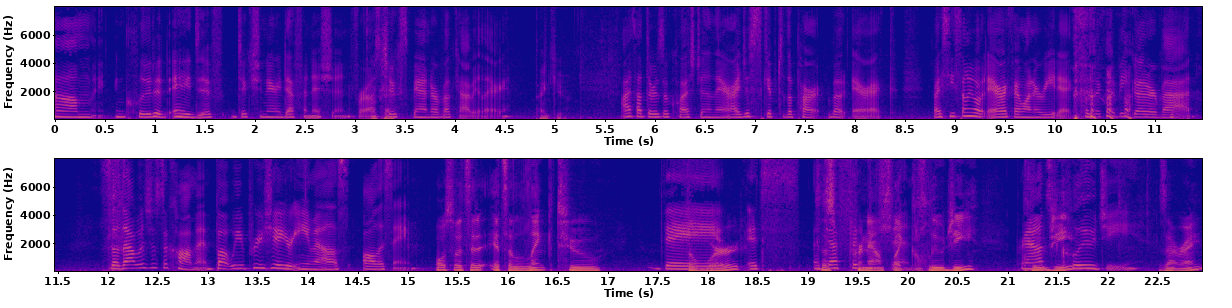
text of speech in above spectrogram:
um, included a dif- dictionary definition for us Okay. to expand our vocabulary. Thank you. I thought there was a question in there. I just skipped to the part about Eric. If I see something about Eric, I want to read it because it could be good or bad. So that was just a comment, but we appreciate your emails all the same. Oh, so it's a it's a link to They word? It's a is this definition. pronounced like kloogie? Pronounced kloogie, Is that right?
